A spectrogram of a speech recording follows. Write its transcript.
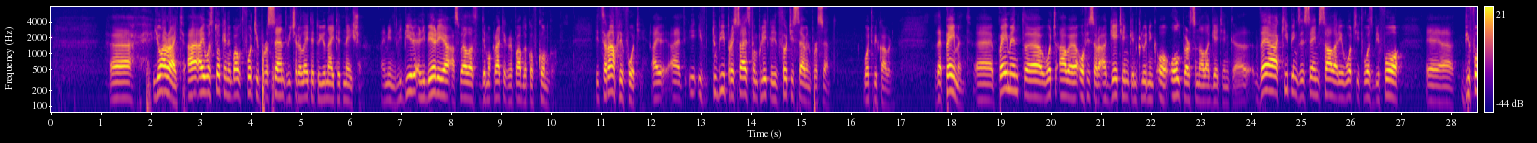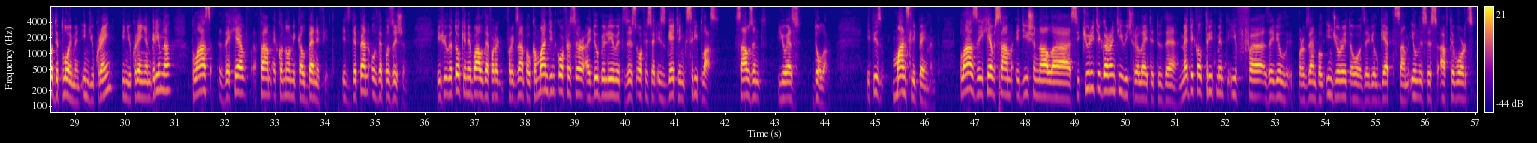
Uh, you are right. I, I was talking about 40% which related to United Nations. I mean Liberia, Liberia as well as Democratic Republic of Congo. It's roughly 40. I, I, if to be precise, completely 37% what we covered. The payment, uh, payment, uh, what our officers are getting, including all, all personnel are getting, uh, they are keeping the same salary what it was before, uh, before deployment in Ukraine, in Ukrainian hryvnia, plus they have some economical benefit. It depends on the position. If you were talking about the, for, for example, commanding officer, I do believe it, this officer is getting three plus thousand US dollar. It is monthly payment. Plus, they have some additional uh, security guarantee which related to the medical treatment if uh, they will, for example, injure it or they will get some illnesses afterwards.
